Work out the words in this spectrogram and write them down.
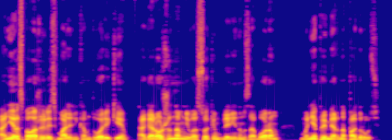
Они расположились в маленьком дворике, огороженном невысоким глиняным забором, мне примерно по грудь.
